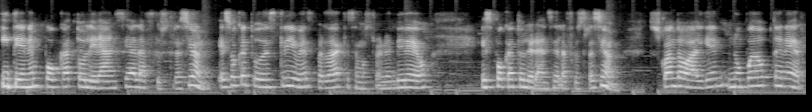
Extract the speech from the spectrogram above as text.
y tienen poca tolerancia a la frustración. Eso que tú describes, ¿verdad? Que se mostró en el video, es poca tolerancia a la frustración. Entonces, cuando alguien no puede obtener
